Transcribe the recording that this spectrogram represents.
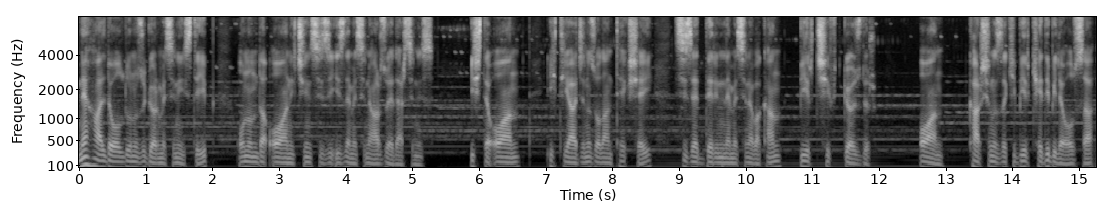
Ne halde olduğunuzu görmesini isteyip onun da o an için sizi izlemesini arzu edersiniz. İşte o an ihtiyacınız olan tek şey size derinlemesine bakan bir çift gözdür. O an karşınızdaki bir kedi bile olsa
